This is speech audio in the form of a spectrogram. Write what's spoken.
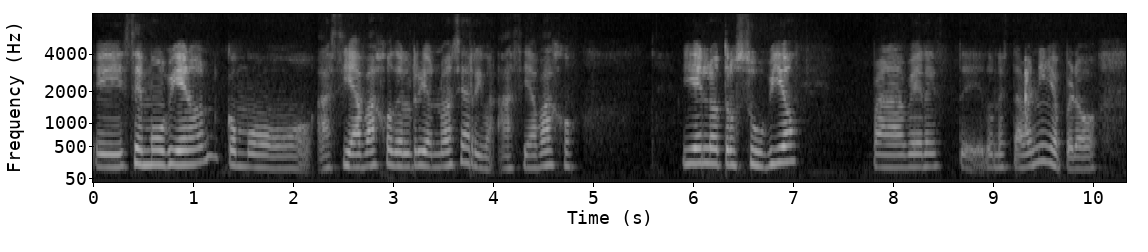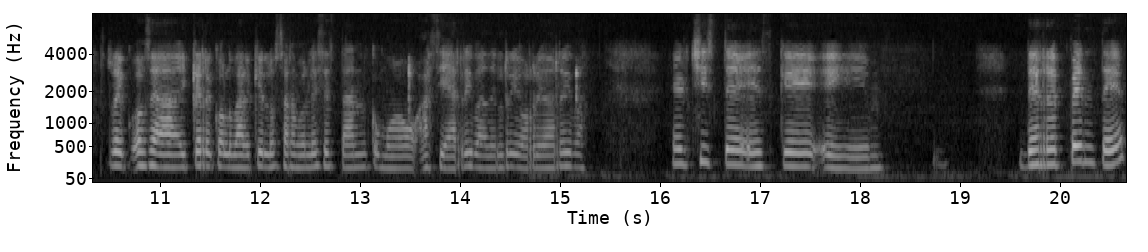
eh, se movieron como hacia abajo del río, no hacia arriba, hacia abajo. Y el otro subió para ver este dónde estaba el niño, pero o sea, hay que recordar que los árboles están como hacia arriba del río, río arriba. El chiste es que eh, de repente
